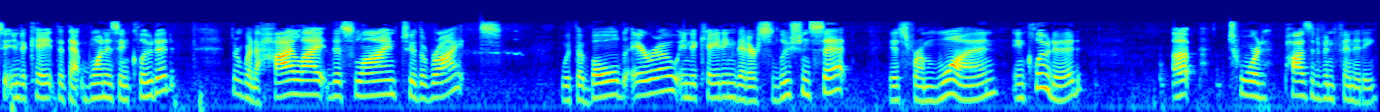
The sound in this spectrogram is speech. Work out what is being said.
to indicate that that 1 is included. Then we're going to highlight this line to the right with a bold arrow indicating that our solution set is from 1 included up toward positive infinity.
